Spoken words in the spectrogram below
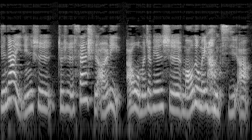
人家已经是就是三十而立，而我们这边是毛都没长齐啊。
